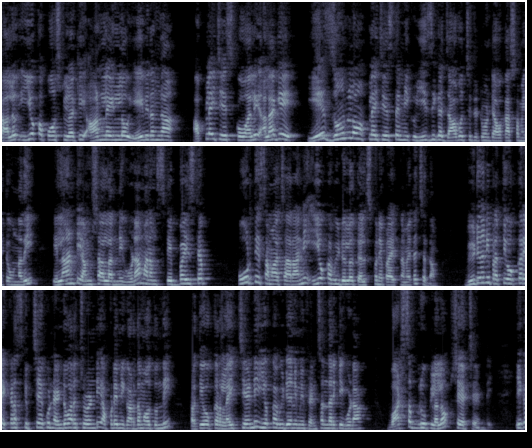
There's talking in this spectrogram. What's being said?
చాలు ఈ యొక్క పోస్టులకి ఆన్లైన్లో ఏ విధంగా అప్లై చేసుకోవాలి. అలాగే ఏ జోన్లో అప్లై చేస్తే మీకు ఈజీగా జాబ్ వచ్చేటటువంటి అవకాశం అయితే ఉన్నది. ఇలాంటి అంశాలన్నీ కూడా మనం స్టెప్ బై స్టెప్ పూర్తి సమాచారాన్ని ఈ యొక్క వీడియోలో తెలుసుకునే ప్రయత్నం అయితే చేద్దాం. వీడియోని ప్రతి ఒక్కరు ఎక్కడ స్కిప్ చేయకుండా ఎండ్ వరకు చూడండి అప్పుడే మీకు అర్థమవుతుంది. ప్రతి ఒక్కరు లైక్ చేయండి ఈ యొక్క వీడియోని మీ ఫ్రెండ్స్ అందరికీ కూడా వాట్సాప్ గ్రూప్లలో షేర్ చేయండి. ఇక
